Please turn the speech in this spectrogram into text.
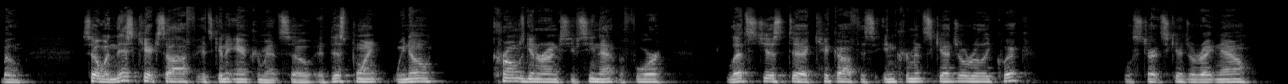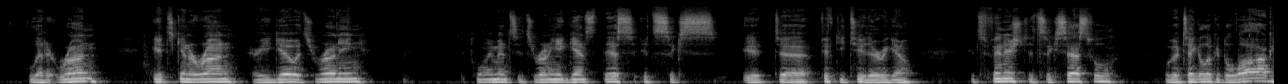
Boom. So when this kicks off, it's going to increment. So at this point, we know Chrome's going to run because you've seen that before. Let's just uh, kick off this increment schedule really quick. We'll start schedule right now. Let it run. It's going to run. There you go. It's running. Deployments. It's running against this. It's six, it uh, 52. There we go. It's finished. It's successful. We'll go take a look at the log.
